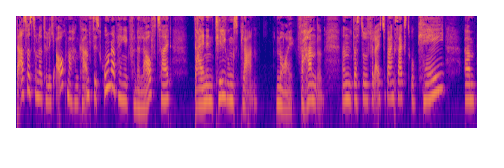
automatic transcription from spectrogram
Das, was du natürlich auch machen kannst, ist unabhängig von der Laufzeit deinen Tilgungsplan neu verhandeln. Dann, dass du vielleicht zur Bank sagst, okay, ähm,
